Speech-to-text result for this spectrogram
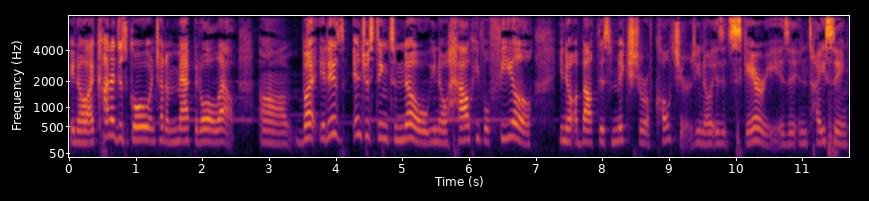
You know, I kind of just go and try to map it all out. Um, but it is interesting to know, you know, how people feel, you know, about this mixture of cultures. You know, is it scary? Is it enticing?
